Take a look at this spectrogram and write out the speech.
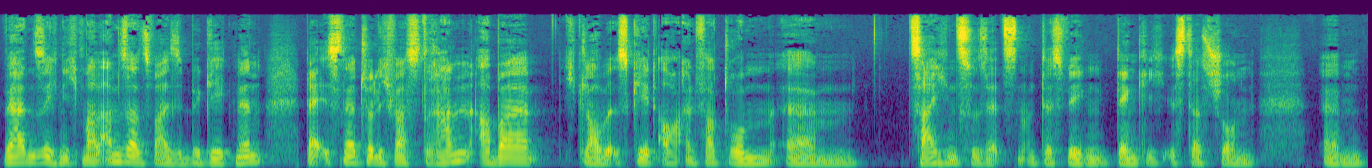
werden sich nicht mal ansatzweise begegnen. Da ist natürlich was dran, aber ich glaube, es geht auch einfach drum, ähm, Zeichen zu setzen. Und deswegen denke ich, ist das schon ähm,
